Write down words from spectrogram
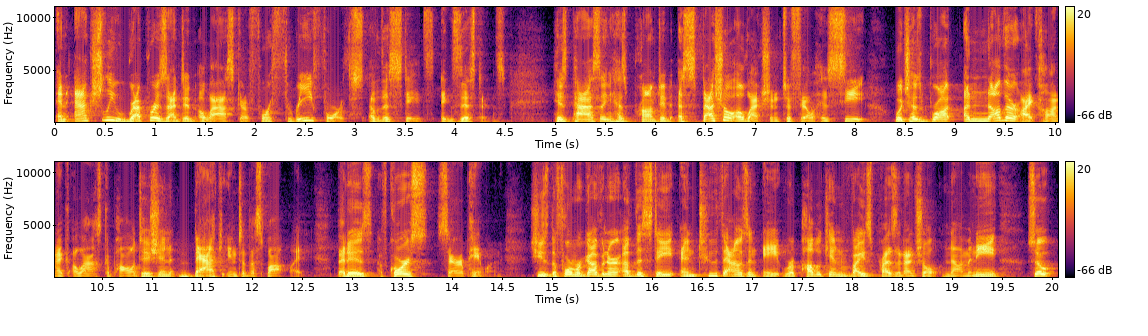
and actually represented Alaska for three fourths of the state's existence. His passing has prompted a special election to fill his seat, which has brought another iconic Alaska politician back into the spotlight. That is, of course, Sarah Palin. She's the former governor of the state and 2008 Republican vice presidential nominee. So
